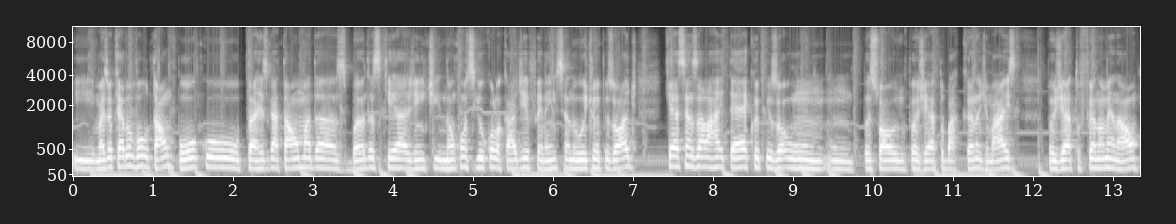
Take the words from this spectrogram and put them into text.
E, mas eu quero voltar um pouco para resgatar uma das bandas que a gente não conseguiu colocar de referência no último episódio, que é a Senzala High Tech, um, um pessoal, um projeto bacana demais, projeto fenomenal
